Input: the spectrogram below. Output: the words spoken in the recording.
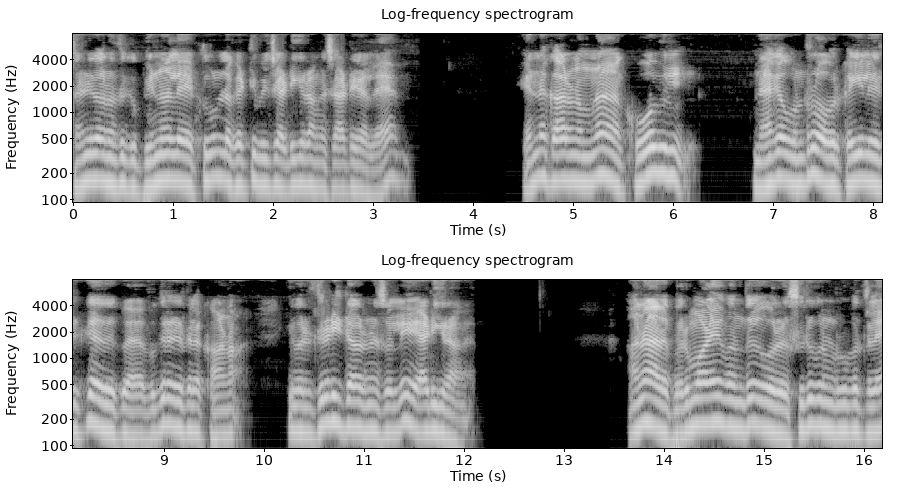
சன்னிதானத்துக்கு பின்னாலே தூணில் கட்டி வச்சு அடிக்கிறாங்க சாட்டையால். என்ன காரணம்னா கோவில் நகை ஒன்று அவர் கையில் இருக்குது அது விக்கிரகத்தில் காணாம். இவர் திருடிட்டார்னு சொல்லி அடிக்கிறாங்க. ஆனால் அதை பெரும்பாலே வந்து ஒரு சிறுவன் ரூபத்தில்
